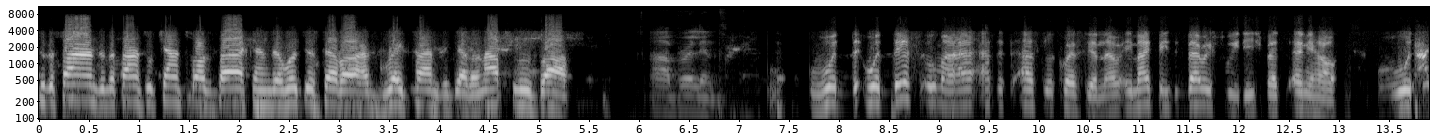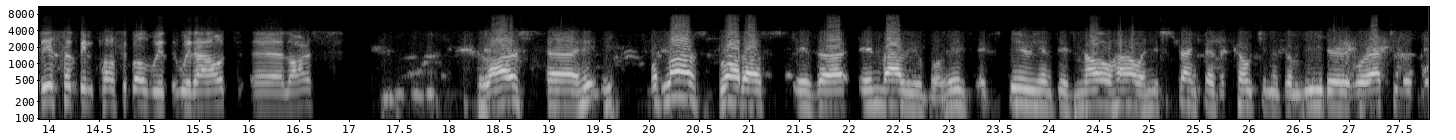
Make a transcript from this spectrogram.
to the fans, and the fans will chant to us back, and uh, we'll just have a, a great time together, an absolute blast. Ah, brilliant would would this Umar? I have to ask you a question. It might be very Swedish, but anyhow, would this have been possible with without uh, Lars? Lars, uh, he, what Lars brought us is uh, invaluable. His experience, his know-how, and his strength as a coach and as a leader were absolutely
